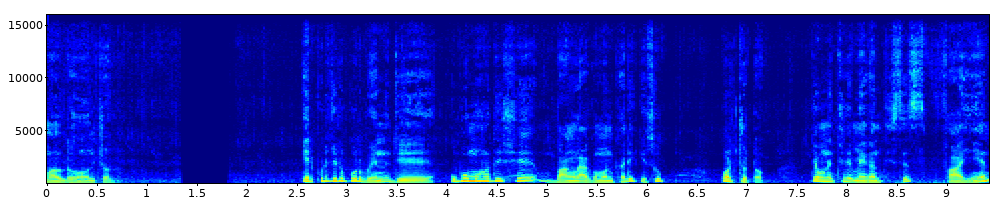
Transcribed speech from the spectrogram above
মালদহ অঞ্চল। এরপরে যেটা পড়বেন যে উপমহাদেশে বাংলা আগমনকারী কিছু পর্যটক। যেমন হচ্ছে Megasthenes Fahien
